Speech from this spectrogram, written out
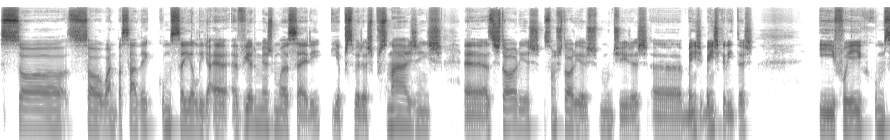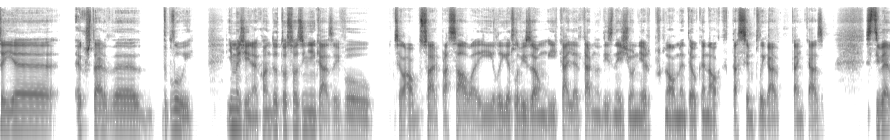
só, só o ano passado é que comecei a, ligar, a, a ver mesmo a série e a perceber as personagens, uh, as histórias. São histórias muito giras, uh, bem, bem escritas, e foi aí que comecei a, a gostar de, de Bluey. Imagina, quando eu estou sozinho em casa e vou sei lá, almoçar para a sala e liga a televisão e calha estar no Disney Junior, porque normalmente é o canal que está sempre ligado cá em casa. Se estiver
